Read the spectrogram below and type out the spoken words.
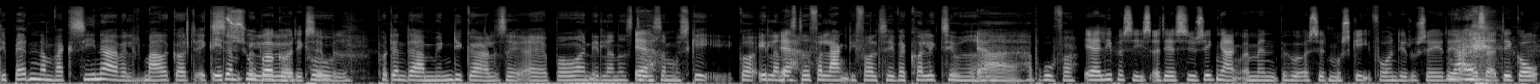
Debatten om vacciner er vel et meget godt eksempel, et super godt eksempel. På, på den der myndiggørelse af borgeren et eller andet sted, ja. som måske går et eller andet ja. sted for langt i forhold til, hvad kollektivet ja. har, har brug for. Ja, lige præcis. Og det jeg synes ikke engang, at man behøver at sætte måske foran det, du sagde der. Nej. Altså, det går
